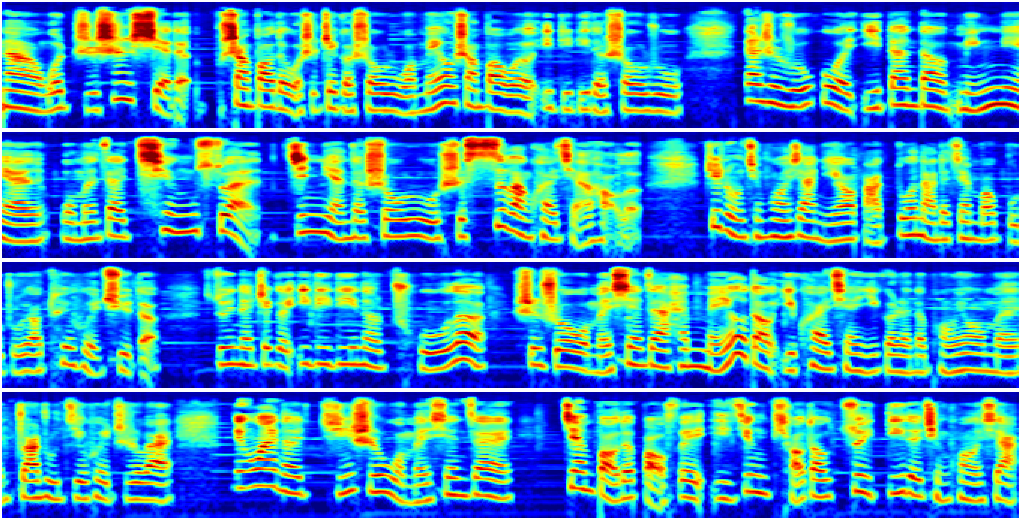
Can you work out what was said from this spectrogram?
那我只是写的上报的我是这个收入，我没有上报我有 EDD 的收入。但是如果一旦到明年，我们再清算今年的收入是四万块钱好了，这种情况下你要把多拿的健保补助要退回去的。所以呢，这个 EDD 呢，除了是说我们现在还没有到一块钱一个人的朋友们抓住机会之外，另外呢，即使我们现在健保的保费已经调到最低的情况下，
